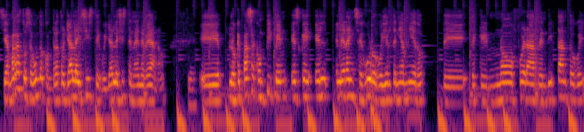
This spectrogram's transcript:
si amarras tu segundo contrato, ya la hiciste, güey, ya la hiciste en la NBA, ¿no? Sí. Eh, lo que pasa con Pippen es que él, él era inseguro, güey, él tenía miedo de, de que no fuera a rendir tanto, güey.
